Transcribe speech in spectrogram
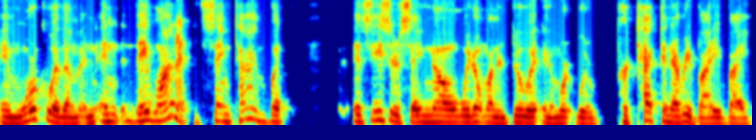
and work with them, and, and they want it at the same time. But it's easier to say, no, we don't want to do it, and we're, we're protecting everybody by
